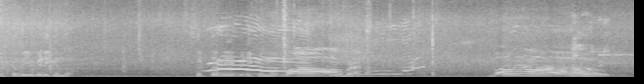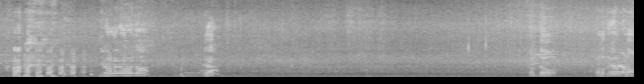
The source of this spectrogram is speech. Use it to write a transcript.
ചുട്ടു മീൻ പിടിക്കുന്നു. സിട്ട് മീൻ പിടിക്കുന്നു. വാ ഇവിടെ വാ കണ്ടോ? വളർത്തി ഇറങ്ങണോ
